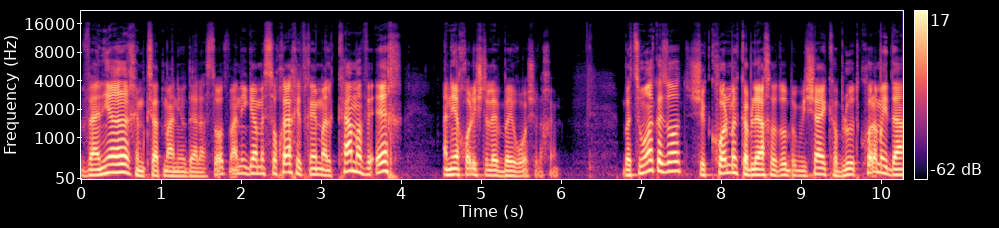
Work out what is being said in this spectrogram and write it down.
ואני אראה לכם קצת מה אני יודע לעשות, ואני גם אשוחח איתכם על כמה ואיך אני יכול להשתלב באירוע שלכם. בצורה כזאת שכל מקבלי ההחלטות בפגישה יקבלו את כל המידע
